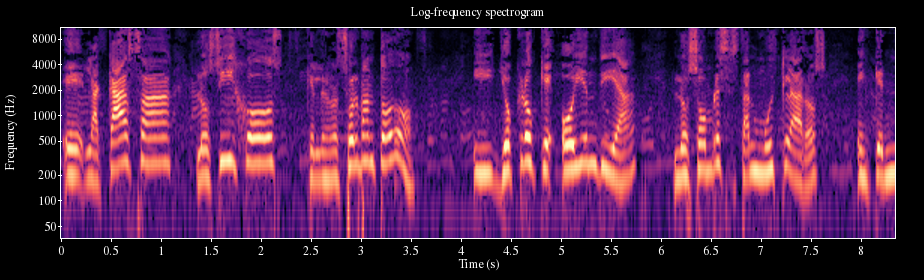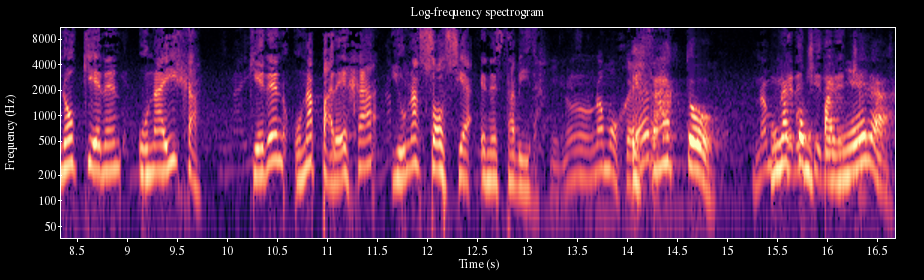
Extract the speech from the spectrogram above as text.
eh, la casa, los hijos, que les resuelvan todo. Y yo creo que hoy en día los hombres están muy claros en que no quieren una hija, quieren una pareja y una socia en esta vida. No, no, una mujer. Exacto. Una Una, mujer y compañera.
